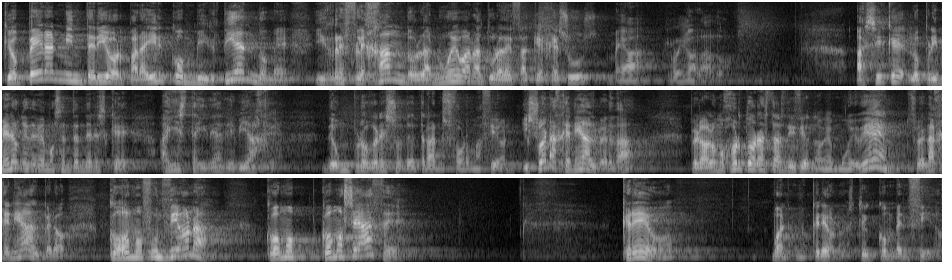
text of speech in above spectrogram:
que opera en mi interior para ir convirtiéndome y reflejando la nueva naturaleza que Jesús me ha regalado. Así que lo primero que debemos entender es que hay esta idea de viaje, de un progreso de transformación. Y suena genial, ¿verdad? Pero a lo mejor tú ahora estás diciéndome, muy bien, suena genial, pero ¿cómo funciona? ¿Cómo, cómo se hace? Creo, bueno, no creo, no, estoy convencido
